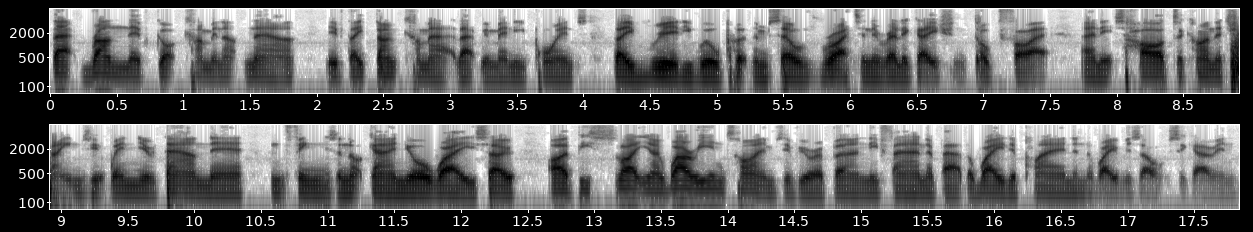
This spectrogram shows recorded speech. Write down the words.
that run they've got coming up now if they don't come out of that with many points, they really will put themselves right in a relegation dogfight. And it's hard to kind of change it when you're down there and things are not going your way. So I'd be slightly, you know, worrying times if you're a Burnley fan about the way they're playing and the way results are going.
